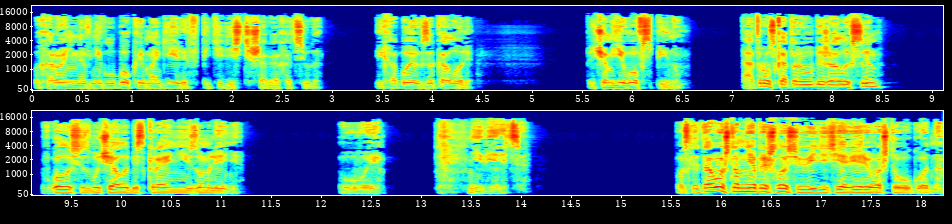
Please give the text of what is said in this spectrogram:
похоронены в неглубокой могиле в пятидесяти шагах отсюда. Их обоих закололи, причем его в спину. А трус, который убежал их сын?» В голосе звучало бескрайнее изумление. «Увы, не верится». После того, что мне пришлось увидеть, я верю во что угодно.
